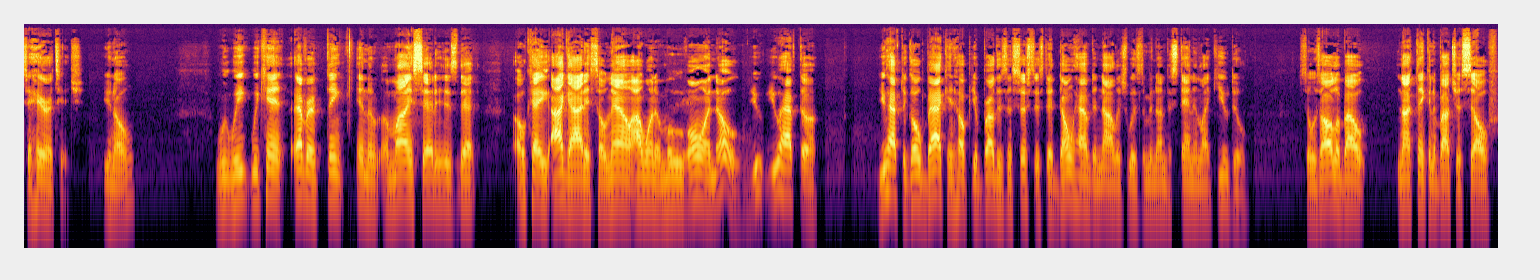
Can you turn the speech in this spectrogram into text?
to heritage. You know, we we, we can't ever think in a, a mindset is that okay i got it so now i want to move on no you you have to you have to go back and help your brothers and sisters that don't have the knowledge wisdom and understanding like you do. So it's all about not thinking about yourself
